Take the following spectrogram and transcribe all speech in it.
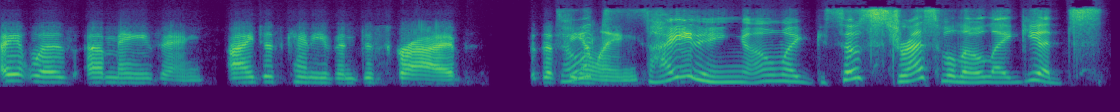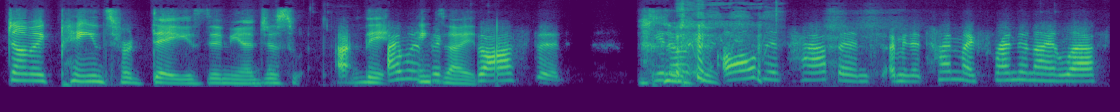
it was amazing. I just can't even describe the So feeling. exciting. Oh my so stressful though. Like you had stomach pains for days, didn't you? Just the I was anxiety. exhausted. You know, all this happened. I mean, the time my friend and I left,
